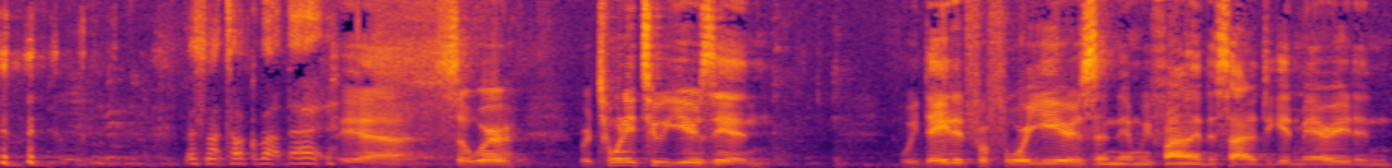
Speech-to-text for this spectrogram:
Let's not talk about that. Yeah, so we're we're 22 years in. We dated for four years, and then we finally decided to get married, and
